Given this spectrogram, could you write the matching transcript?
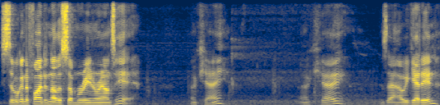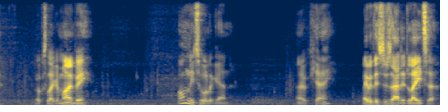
So we're going to find another submarine around here. Okay. Okay. Is that how we get in? Looks like it might be. Omnitool again. Okay. Maybe this was added later.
